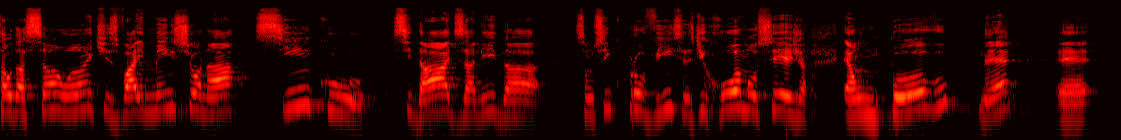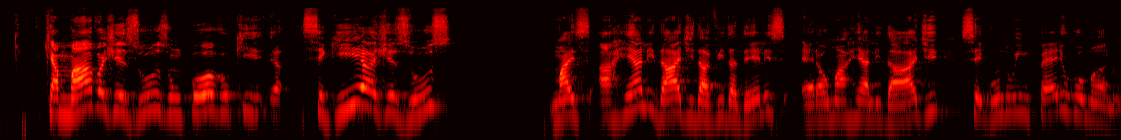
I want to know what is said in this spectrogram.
saudação, antes, vai mencionar cinco cidades ali, da, são cinco províncias de Roma, ou seja, é um povo né, é, que amava Jesus, um povo que eh, seguia Jesus, mas a realidade da vida deles era uma realidade segundo o Império Romano.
